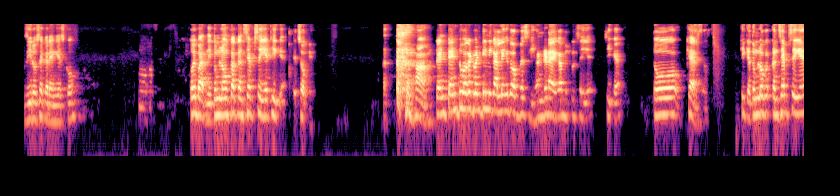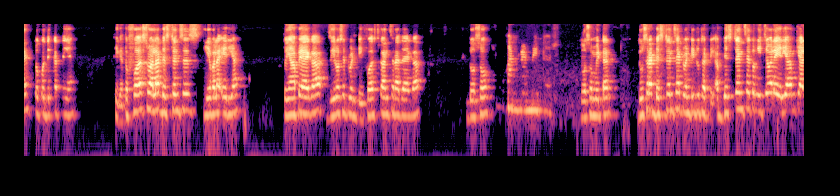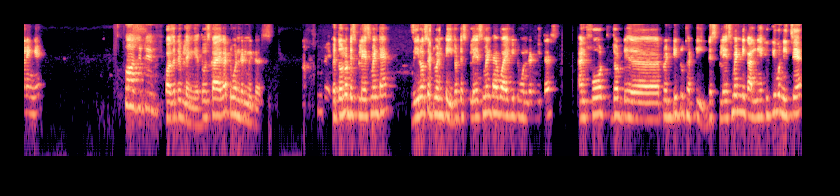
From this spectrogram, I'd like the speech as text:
ज़ीरो से करेंगे इसको. कोई बात नहीं तुम लोगों का कंसेप्ट सही है ठीक है इट्स ओके हाँ टेन टेन टू अगर ट्वेंटी निकाल लेंगे तो ऑब्वियसली हंड्रेड आएगा बिल्कुल सही है ठीक है. तो खैर ठीक है तुम लोग का कंसेप्ट सही है तो कोई दिक्कत नहीं है. ठीक है तो फ़र्स्ट वाला डिस्टेंस ये वाला एरिया तो यहाँ पे आएगा ज़ीरो से ट्वेंटी फ़र्स्ट का आंसर आ जाएगा 200 100 मीटर 200 मीटर. दूसरा डिस्टेंस है 20 टू 30 अब डिस्टेंस है तो नीचे वाला एरिया हम क्या लेंगे? पॉजिटिव पॉजिटिव लेंगे तो इसका आएगा 200 मीटर्स फिर दोनों डिस्प्लेसमेंट है ज़ीरो से 20 जो डिस्प्लेसमेंट है वो आएगी 200 मीटर्स एंड फोर्थ जो ट्वेंटी टू थर्टी डिस्प्लेसमेंट निकालनी है क्योंकि वो नीचे है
